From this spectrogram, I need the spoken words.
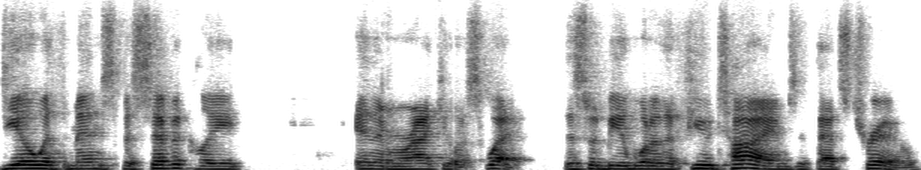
deal with men specifically in a miraculous way. This would be one of the few times if that's true.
